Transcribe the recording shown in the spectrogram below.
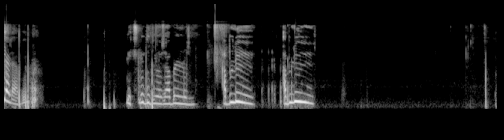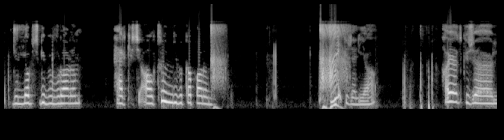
Gel abim. Güçlü gidiyoruz abim. Ablu. Ablu. Dillops gibi vurarım. Herkesi altın gibi kaparım. Ne güzel ya. Hayat güzel.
